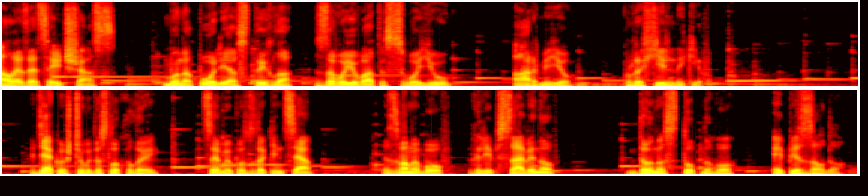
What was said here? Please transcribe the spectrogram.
Але за цей час Монополія встигла завоювати свою армію прихильників. Дякую, що ви дослухали цей випуск до кінця. З вами був Гліб Савінов. До наступного епізоду.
